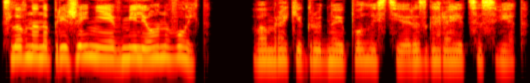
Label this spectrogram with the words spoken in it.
словно напряжение в миллион вольт. Во мраке грудной полости разгорается свет.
